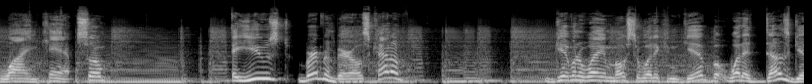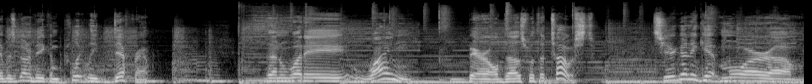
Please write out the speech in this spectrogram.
wine can't. So a used bourbon barrel is kind of giving away most of what it can give, but what it does give is going to be completely different than what a wine barrel does with a toast. So you're going to get more um,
